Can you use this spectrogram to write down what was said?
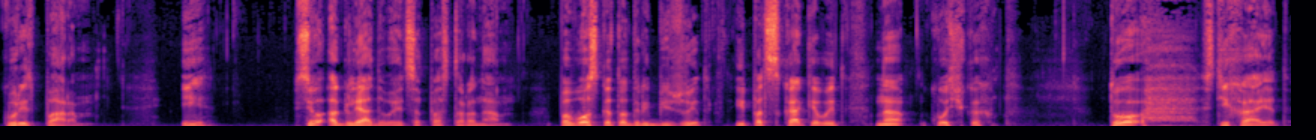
курит паром. И все оглядывается по сторонам. Повозка то дребезжит и подскакивает на кочках, то стихает,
